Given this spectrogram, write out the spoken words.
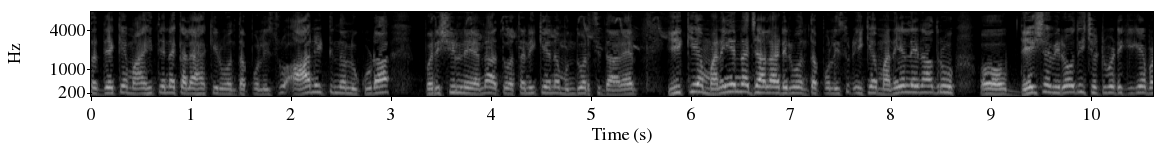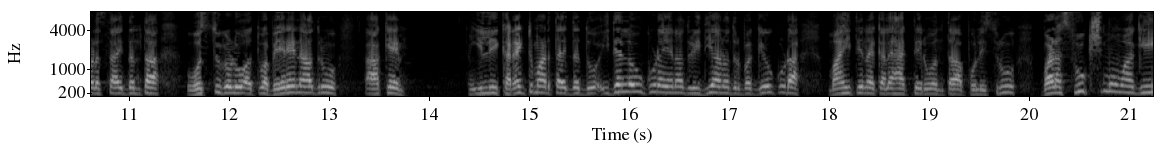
ಸದ್ಯಕ್ಕೆ ಮಾಹಿತಿಯನ್ನ ಕಲೆ ಹಾಕಿರುವಂತಹ ಪೊಲೀಸರು ಆ ನಿಟ್ಟಿನಲ್ಲೂ ಕೂಡ ಪರಿಶೀಲನೆಯನ್ನ ಅಥವಾ ತನಿಖೆಯನ್ನ ಮುಂದುವರಿಸಿದ್ದಾರೆ. ಈಕೆಯ ಮನೆಯನ್ನ ಜಾಲಾಡಿರುವಂತಹ ಪೊಲೀಸರು ಈಕೆ ಮನೆಯಲ್ಲೇನಾದ್ರೂ ದೇಶ ವಿರೋಧಿ ಚಟುವಟಿಕೆಗೆ ಬಳಸ್ತಾ ಇದ್ದಂತ ವಸ್ತುಗಳು ಅಥವಾ ಬೇರೆನಾದ್ರೂ ಆಕೆ ಇಲ್ಲಿ ಕನೆಕ್ಟ್ ಮಾಡ್ತಾ ಇದ್ದದ್ದು, ಇದೆಲ್ಲವೂ ಕೂಡ ಏನಾದ್ರೂ ಇದೆಯಾ ಅನ್ನೋದ್ರ ಬಗ್ಗೆಯೂ ಕೂಡ ಮಾಹಿತಿನ ಕಲೆ ಹಾಕ್ತಾ ಇರುವಂತಹ ಪೊಲೀಸರು ಬಹಳ ಸೂಕ್ಷ್ಮವಾಗಿ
